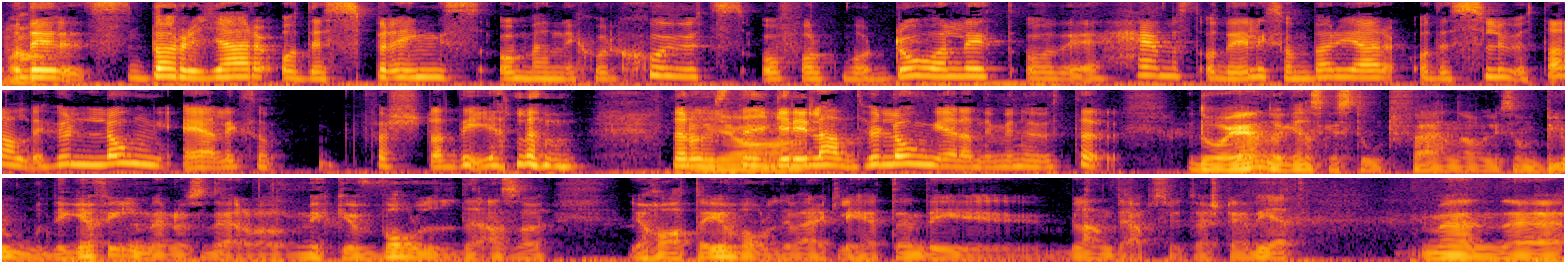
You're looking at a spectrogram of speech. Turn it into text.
Ja. Och det börjar och det sprängs och människor skjuts och folk mår dåligt och det är hemskt och det liksom börjar och det slutar aldrig. Hur lång är liksom första delen när de Ja. stiger i land? Hur lång är den i minuter? Då är jag ändå ganska stort fan av liksom blodiga filmer och sådär och mycket våld. Alltså, jag hatar ju våld i verkligheten. Det är ju bland det absolut värsta jag vet. Men eh,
